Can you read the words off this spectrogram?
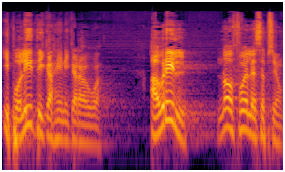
y políticas en Nicaragua. Abril no fue la excepción.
